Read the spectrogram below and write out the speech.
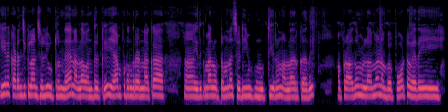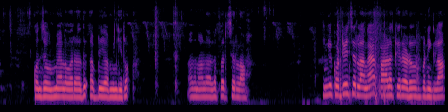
கீரை கடைஞ்சிக்கலான்னு சொல்லி விட்ருந்தேன் நல்லா வந்திருக்கு. ஏன் பிடுங்குறேன்னாக்கா இதுக்கு மேலே விட்டோம்னா செடியும் முத்திரும் நல்லா இருக்காது. அப்புறம் அதுவும் இல்லாமல் நம்ம போட்ட விதை கொஞ்சம் மேலே வராது அப்படியே அமுங்கிடும் அதனால் அதில் பறிச்சிடலாம். இங்கே கொட்டி வச்சிடலாங்க. பாலக்கீரை அடவுட் பண்ணிக்கலாம்.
